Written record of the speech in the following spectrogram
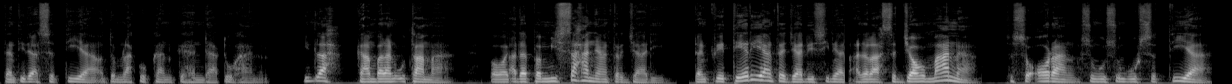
dan tidak setia untuk melakukan kehendak Tuhan. Inilah gambaran utama bahwa ada pemisahan yang terjadi. Dan kriteria yang terjadi di sini adalah sejauh mana seseorang sungguh-sungguh setia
